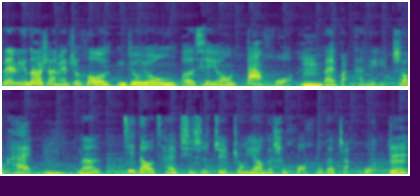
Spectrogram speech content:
那淋到上面之后，你就用呃先用大火来把它给烧开。嗯，那这道菜其实最重要的是火候的掌握。对。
